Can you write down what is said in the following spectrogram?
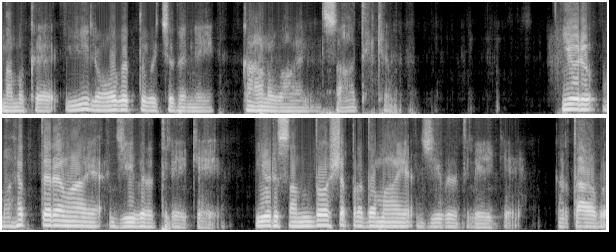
നമുക്ക് ഈ ലോകത്ത് വെച്ച് തന്നെ കാണുവാൻ സാധിക്കും. ഈ ഒരു മഹത്തരമായ ജീവിതത്തിലേക്ക് ഈ ഒരു സന്തോഷപ്രദമായ ജീവിതത്തിലേക്ക് കർത്താവ്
